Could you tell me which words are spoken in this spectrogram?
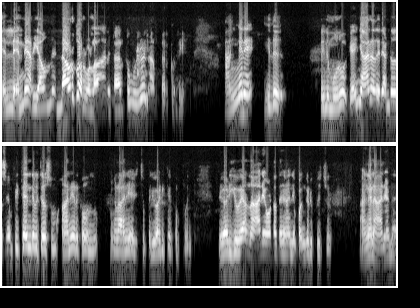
എല്ലാ എന്നെ അറിയാവുന്ന എല്ലാവർക്കും അറിവുള്ള ആനക്കാർക്ക് മുഴുവൻ ആൾക്കാർക്കും അറിയാം. അങ്ങനെ ഇത് ഇതിന് മുറിവൊക്കെ ഞാനത് രണ്ടു ദിവസം പിറ്റേന്റെ പിറ്റേ ദിവസം ആനയെടുക്ക വന്നു. ഞങ്ങൾ ആന അഴിച്ച് പരിപാടിക്കൊക്കെ പോയി. പരിപാടിക്ക് പോയി അന്ന് ആനയോട്ടത്തിന് ആനയെ പങ്കെടുപ്പിച്ചു. അങ്ങനെ ആനയുടെ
